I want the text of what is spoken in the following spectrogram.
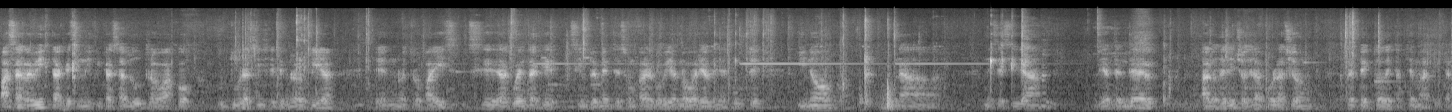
pasa revista qué significa salud, trabajo, cultura, ciencia y tecnología en nuestro país, se da cuenta que simplemente son para el gobierno variables de ajuste y no una necesidad de atender a los derechos de la población respecto de estas temáticas.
